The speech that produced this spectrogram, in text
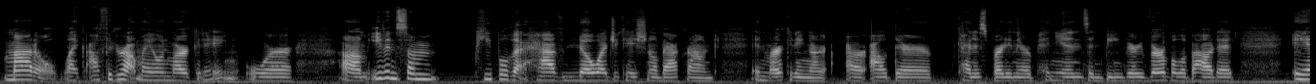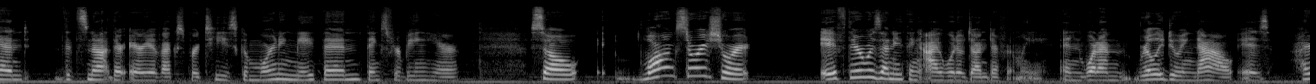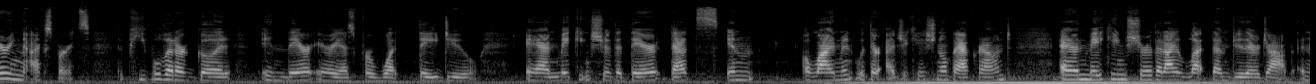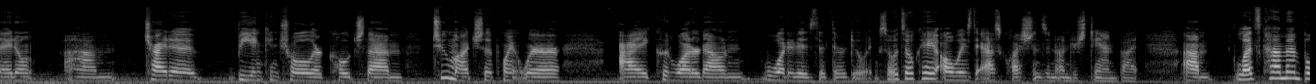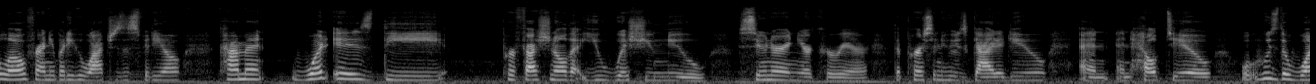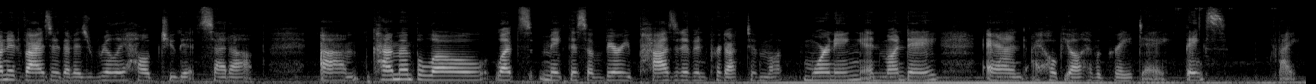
model. Like, I'll figure out my own marketing, or um, even some people that have no educational background in marketing are, are out there kind of spreading their opinions and being very verbal about it. And that's not their area of expertise. Good morning, Nathan. Thanks for being here. So, long story short, if there was anything I would have done differently, and what I'm really doing now is hiring the experts, the people that are good in their areas for what they do, and making sure that they're that's in alignment with their educational background, and making sure that I let them do their job and I don't um, try to be in control or coach them too much to the point where I could water down what it is that they're doing. So it's okay always to ask questions and understand. But um, let's comment below for anybody who watches this video. Comment what is the professional that you wish you knew sooner in your career? The person who's guided you and, and helped you? Who's the one advisor that has really helped you get set up? Um, comment below. Let's make this a very positive and productive mo- morning and Monday. And I hope you all have a great day. Thanks. Bye.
